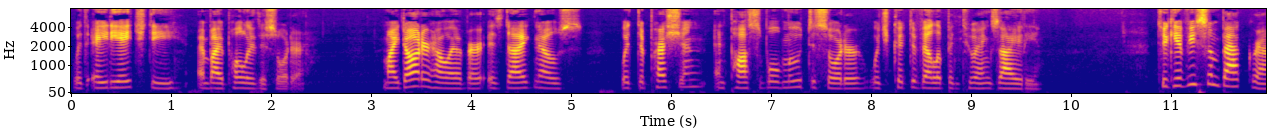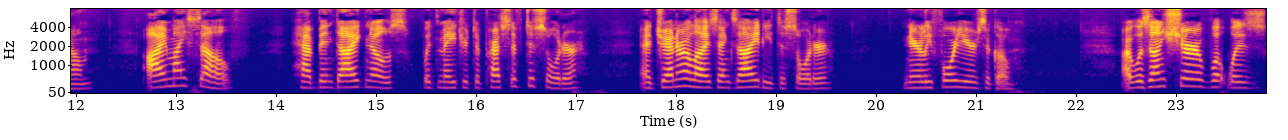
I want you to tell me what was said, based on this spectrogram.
with ADHD and bipolar disorder. My daughter, however, is diagnosed with depression and possible mood disorder, which could develop into anxiety. To give you some background, I myself have been diagnosed with major depressive disorder and generalized anxiety disorder nearly four years ago. I was unsure of what was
